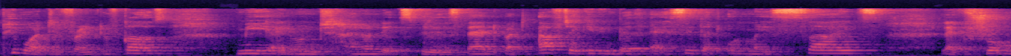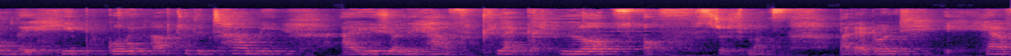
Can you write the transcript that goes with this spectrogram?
people are different of course me i don't i don't experience that but after giving birth i see that on my sides like from the hip going up to the tummy i usually have like lots of stretch marks but i don't have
